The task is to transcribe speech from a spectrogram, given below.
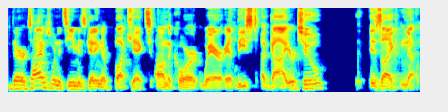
there are times when a team is getting their butt kicked on the court where at least a guy or two is like, no,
